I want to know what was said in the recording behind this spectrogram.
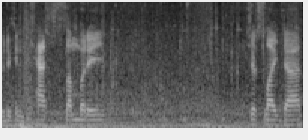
But you can catch somebody just like that.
